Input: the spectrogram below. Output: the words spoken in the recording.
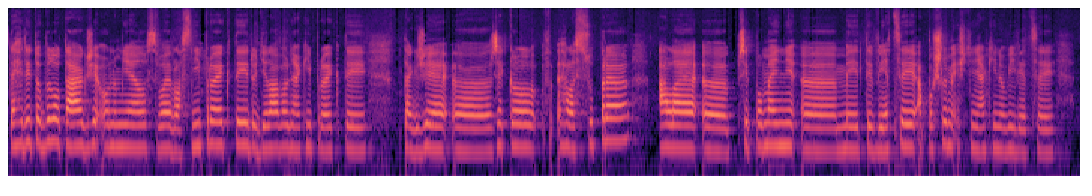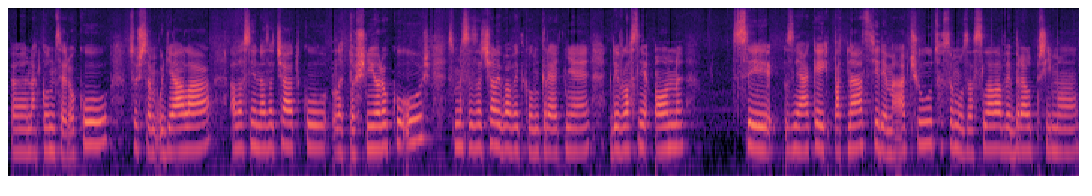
tehdy to bylo tak, že on měl svoje vlastní projekty, dodělával nějaký projekty, takže uh, řekl, hele super, ale uh, připomeň uh, mi ty věci a pošli mi ještě nějaké nové věci uh, na konci roku, což jsem udělala. A vlastně na začátku letošního roku už jsme se začali bavit konkrétně, kdy vlastně on si z nějakých 15 demáčů, co jsem mu zaslala, vybral přímo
